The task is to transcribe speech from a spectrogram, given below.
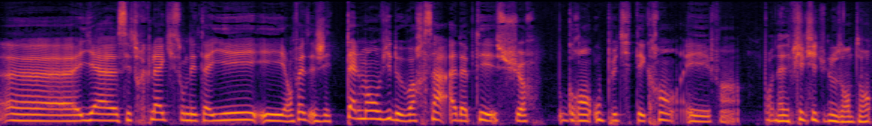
Euh, il y a ces trucs là qui sont détaillés et en fait j'ai tellement envie de voir ça adapté sur grand ou petit écran et enfin Pour Netflix, si tu nous entends.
